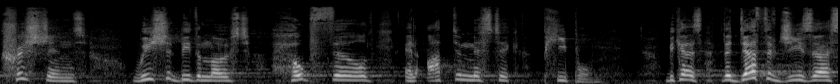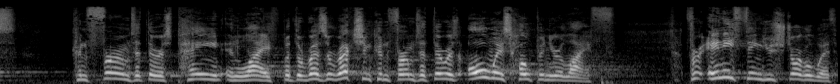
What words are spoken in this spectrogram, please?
Christians, we should be the most hope filled and optimistic people. Because the death of Jesus confirms that there is pain in life, but the resurrection confirms that there is always hope in your life for anything you struggle with,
